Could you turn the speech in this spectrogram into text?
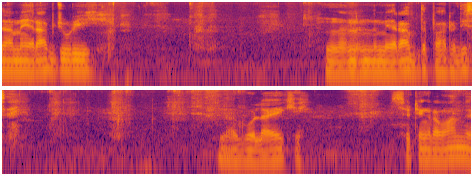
دا محراب جوړیږي نن د محراب د پاره دي دا ګولای کې سیټینګ روان دی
